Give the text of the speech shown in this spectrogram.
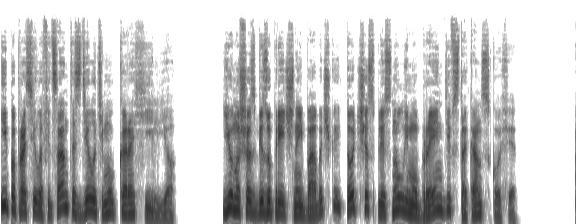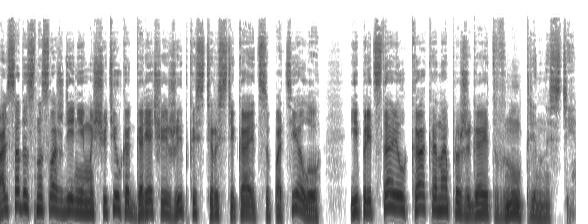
и попросил официанта сделать ему карахильо. Юноша с безупречной бабочкой тотчас плеснул ему бренди в стакан с кофе. Альсада с наслаждением ощутил, как горячая жидкость растекается по телу, и представил, как она прожигает внутренности.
